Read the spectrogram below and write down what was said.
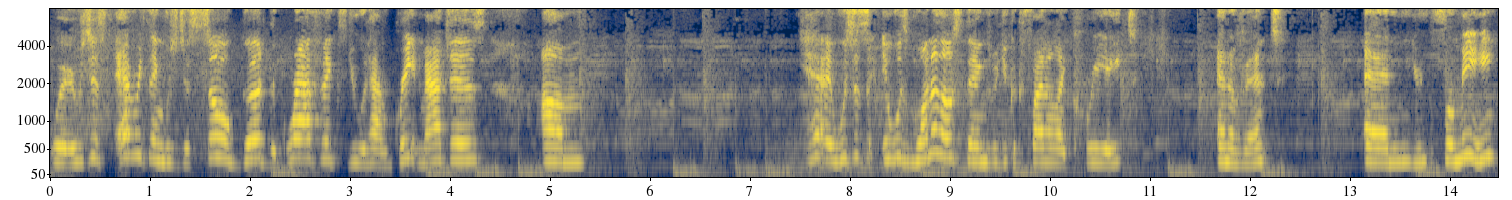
Where it was just everything was just so good. The graphics, you would have great matches. Um yeah, it was just it was one of those things where you could finally like create an event, and you, for me,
